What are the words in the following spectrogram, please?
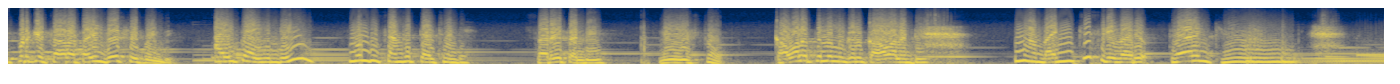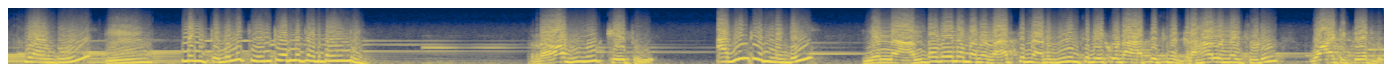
ఇప్పటికే చాలా టైం వేస్ట్ అయిపోయింది. అయితే అయింది ముందు సంగతి తెలుసండి సరే తల్లి నీ ఇష్టం. కవల పిల్లలు కనుక కావాలంటే? నా మంచి శ్రీవారు. థ్యాంక్ యూ ఏమండి? మన పిల్లలకి ఏం పేర్లు పెడదాం రాహువు కేతువు. అదేం పేర్లండి? నిన్న అందమైన మన రాత్రిని అనుభవించనీయకుండా ఆపేసిన గ్రహాలున్నాయి చూడు వాటి పేర్లు.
